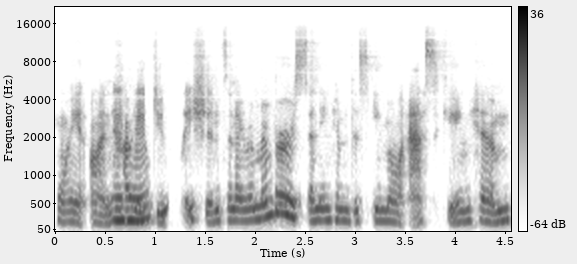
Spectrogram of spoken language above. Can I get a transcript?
point on mm-hmm. how to mm-hmm. do relations. And I remember sending him this email asking him,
